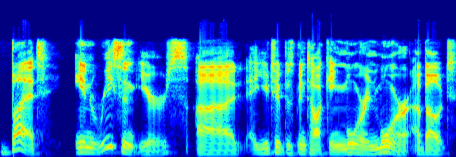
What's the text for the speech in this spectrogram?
But in recent years uh, youtube has been talking more and more about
